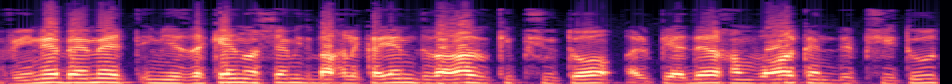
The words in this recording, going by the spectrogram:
והנה באמת, אם יזכנו השם מטבח לקיים דבריו כפשוטו, על פי הדרך המבואר כאן בפשיטות,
